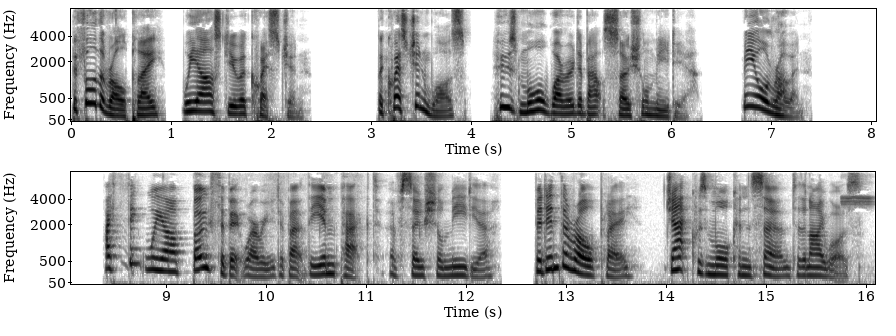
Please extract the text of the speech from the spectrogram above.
Before the role play, we asked you a question. The question was Who's more worried about social media, me or Rowan? I think we are both a bit worried about the impact of social media, but in the role play, Jack was more concerned than I was.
